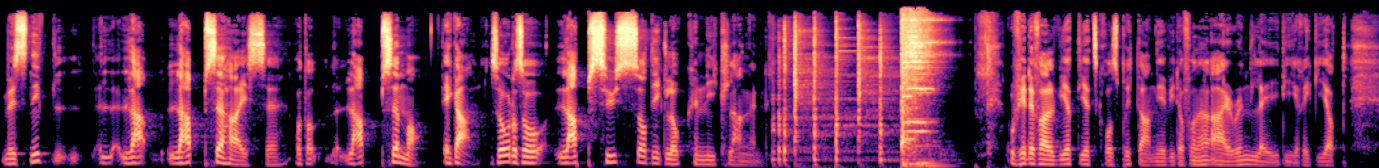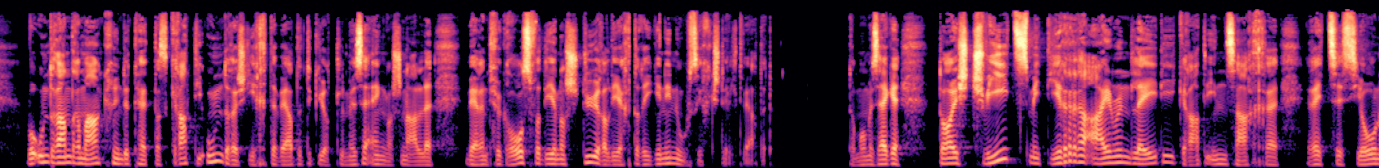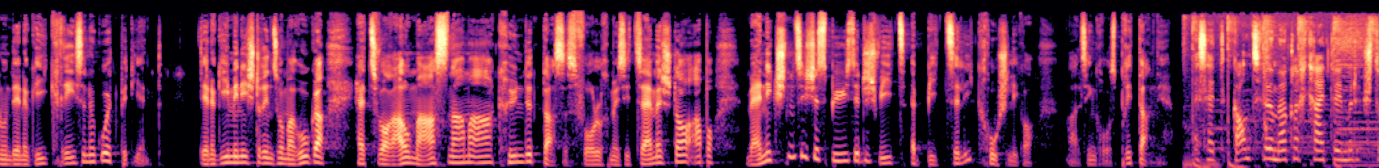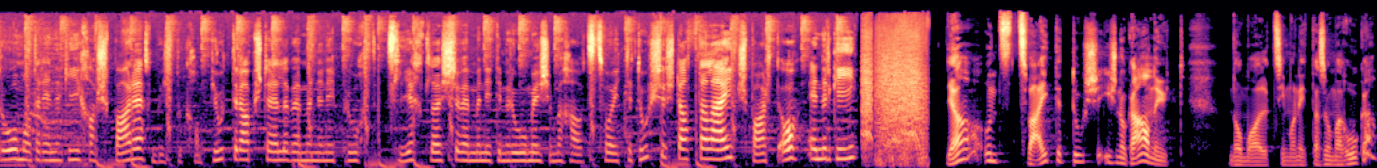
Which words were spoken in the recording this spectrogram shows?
Müsste nicht La Lapse heißen oder Lapsemer. Egal, so oder so, Lapsüsser die Glocken nie klangen. Auf jeden Fall wird jetzt Großbritannien wieder von einer Iron Lady regiert, wo unter anderem angekündigt hat, dass gerade die unteren Schichten werden den Gürtel müssen enger schnallen, während für Großverdiener Steuererleichterungen in Aussicht gestellt werden. Da muss man sagen, da ist die Schweiz mit ihrer Iron Lady gerade in Sachen Rezession und Energiekrise noch gut bedient. Die Energieministerin Sommaruga hat zwar auch Massnahmen angekündigt, dass das Volk zusammenstehen müsse, aber wenigstens ist es bei uns in der Schweiz ein bisschen kuscheliger als in Großbritannien. Es hat ganz viele Möglichkeiten, wie man Strom oder Energie kann sparen kann. Zum Beispiel Computer abstellen, wenn man ihn nicht braucht, das Licht löschen, wenn man nicht im Raum ist. Man kann auch das zweite duschen statt allein, spart auch Energie. Ja, und das zweite Duschen ist noch gar nichts. Nochmal Simonetta Sommaruga.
